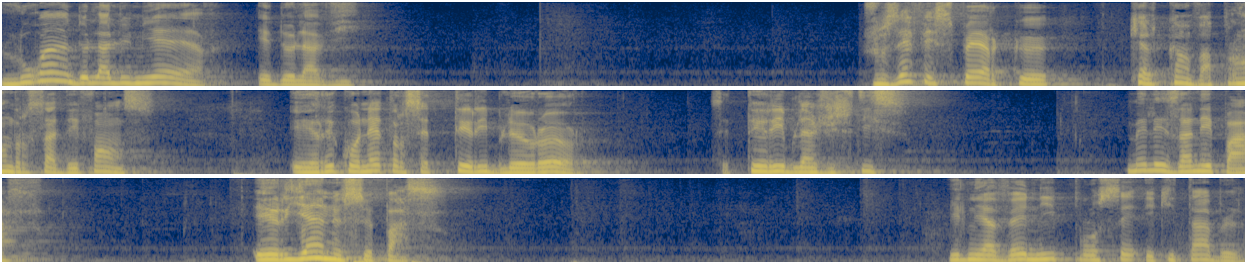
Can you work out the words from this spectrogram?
loin de la lumière et de la vie. Joseph espère que quelqu'un va prendre sa défense et reconnaître cette terrible erreur, cette terrible injustice. Mais les années passent et rien ne se passe. Il n'y avait ni procès équitable,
